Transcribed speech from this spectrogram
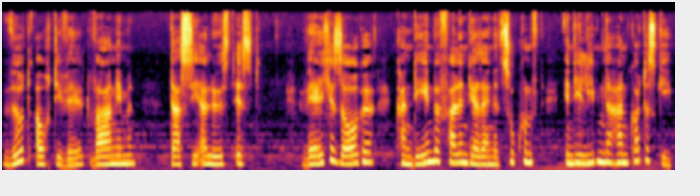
wird auch die Welt wahrnehmen, dass sie erlöst ist. Welche Sorge kann den befallen, der seine Zukunft in die liebende Hand Gottes gibt?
